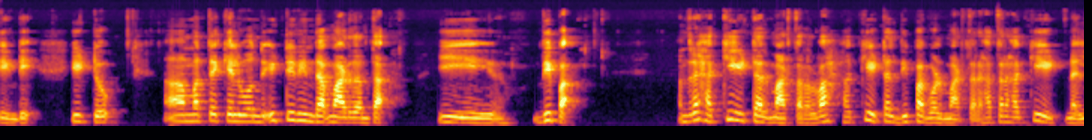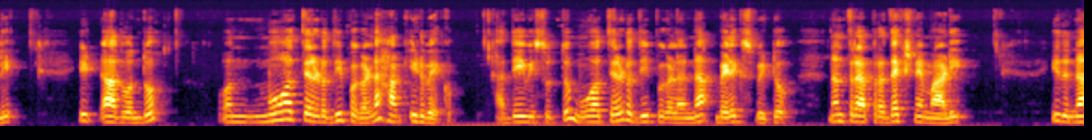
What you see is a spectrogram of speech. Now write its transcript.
ತಿಂಡಿ ಹಿಟ್ಟು ಮತ್ತು ಕೆಲವೊಂದು ಹಿಟ್ಟಿನಿಂದ ಮಾಡಿದಂಥ ಈ ದೀಪ. ಅಂದರೆ ಅಕ್ಕಿ ಹಿಟ್ಟಲ್ಲಿ ಮಾಡ್ತಾರಲ್ವ? ಅಕ್ಕಿ ಹಿಟ್ಟಲ್ಲಿ ದೀಪಗಳು ಮಾಡ್ತಾರೆ. ಆ ಥರ ಅಕ್ಕಿ ಹಿಟ್ಟಿನಲ್ಲಿ ಹಿಟ್ಟು ಅದೊಂದು ಒಂದು ಮೂವತ್ತೆರಡು ದೀಪಗಳನ್ನ ಹಾಕಿ, ಇಡಬೇಕು. ಆ ದೇವಿ ಸುತ್ತು ಮೂವತ್ತೆರಡು ದೀಪಗಳನ್ನು ಬೆಳಗಿಸ್ಬಿಟ್ಟು ನಂತರ ಪ್ರದಕ್ಷಿಣೆ ಮಾಡಿ ಇದನ್ನು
